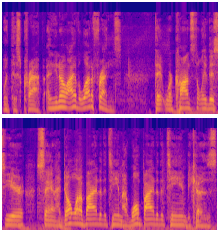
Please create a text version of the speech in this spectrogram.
with this crap. And you know, I have a lot of friends that were constantly this year saying, I don't want to buy into the team. I won't buy into the team because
